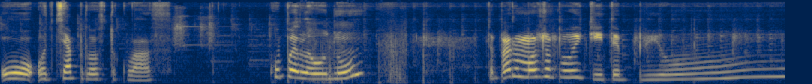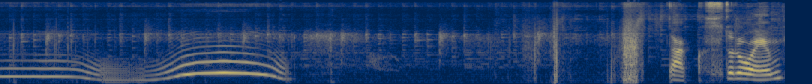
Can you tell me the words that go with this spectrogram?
О, оця просто клас. Купили одну. Тепер можна полетіти. П'ю. Так, строим.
